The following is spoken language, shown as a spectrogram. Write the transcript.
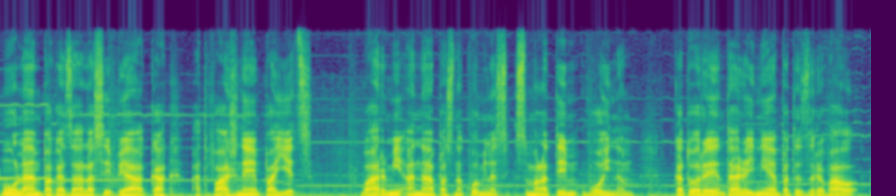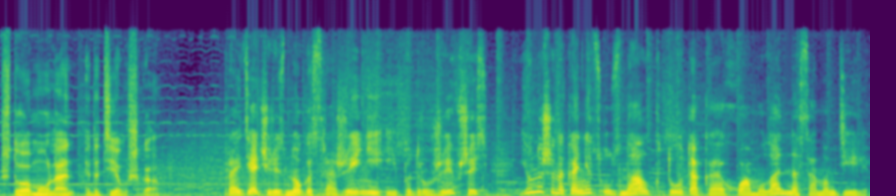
Мулан показала себя как отважный боец. В армии она познакомилась с молодым воином, который даже не подозревал, что Мулан – это девушка. Пройдя через много сражений и подружившись, юноша наконец узнал, кто такая Хуа Мулань на самом деле.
